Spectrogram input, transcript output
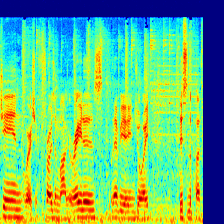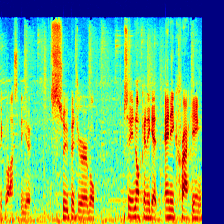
gin, whether it's your frozen margaritas, whatever you enjoy. This is the perfect glass for you. Super durable. So you're not going to get any cracking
